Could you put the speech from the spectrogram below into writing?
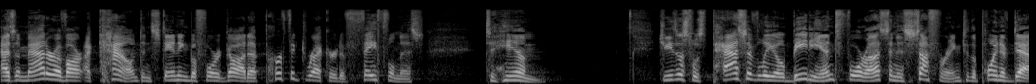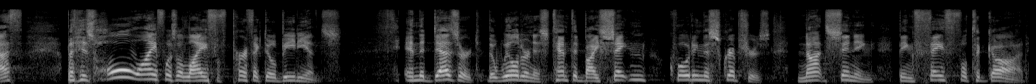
as a matter of our account and standing before God, a perfect record of faithfulness to Him. Jesus was passively obedient for us in his suffering to the point of death, but his whole life was a life of perfect obedience in the desert, the wilderness, tempted by Satan, quoting the scriptures, not sinning, being faithful to God.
